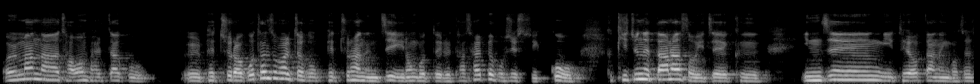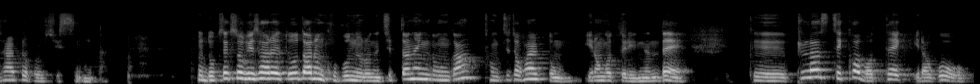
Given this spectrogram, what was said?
얼마나 자원 발자국을 배출하고 탄소 발자국 배출하는지 이런 것들을 다 살펴보실 수 있고 그 기준에 따라서 이제 그 인증이 되었다는 것을 살펴볼 수 있습니다. 그 녹색 소비 사례 또 다른 구분으로는 집단 행동과 정치적 활동 이런 것들이 있는데 그 플라스틱 컵 어택이라고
